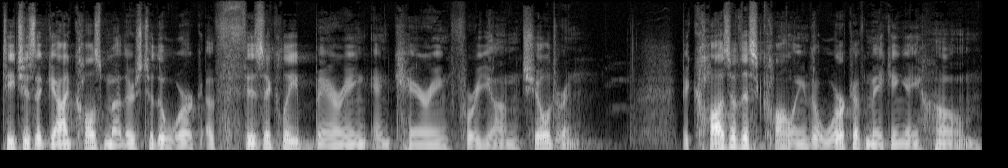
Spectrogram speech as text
teaches that God calls mothers to the work of physically bearing and caring for young children. Because of this calling, the work of making a home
